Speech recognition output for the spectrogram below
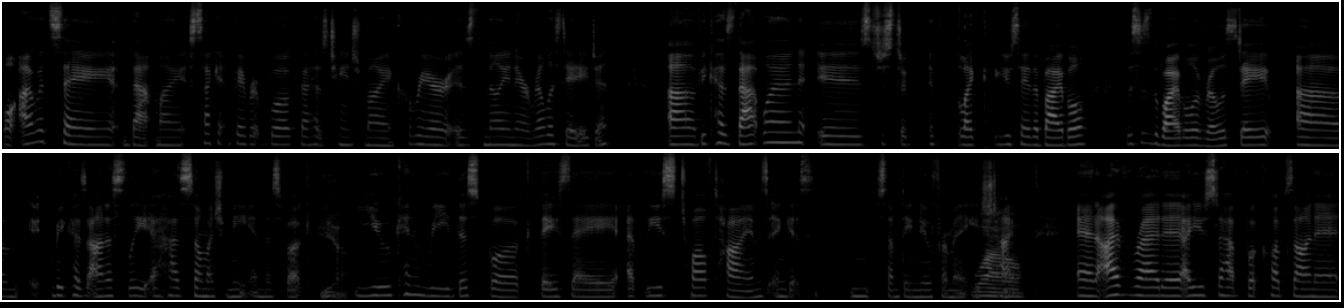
Well, I would say that my second favorite book that has changed my career is The Millionaire Real Estate Agent, uh, because that one is just a, it's like you say, the Bible. this is the Bible of real estate um, it- because honestly, it has so much meat in this book. Yeah. You can read this book, they say, at least 12 times and get s- something new from it each wow. time. And I've read it, I used to have book clubs on it.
